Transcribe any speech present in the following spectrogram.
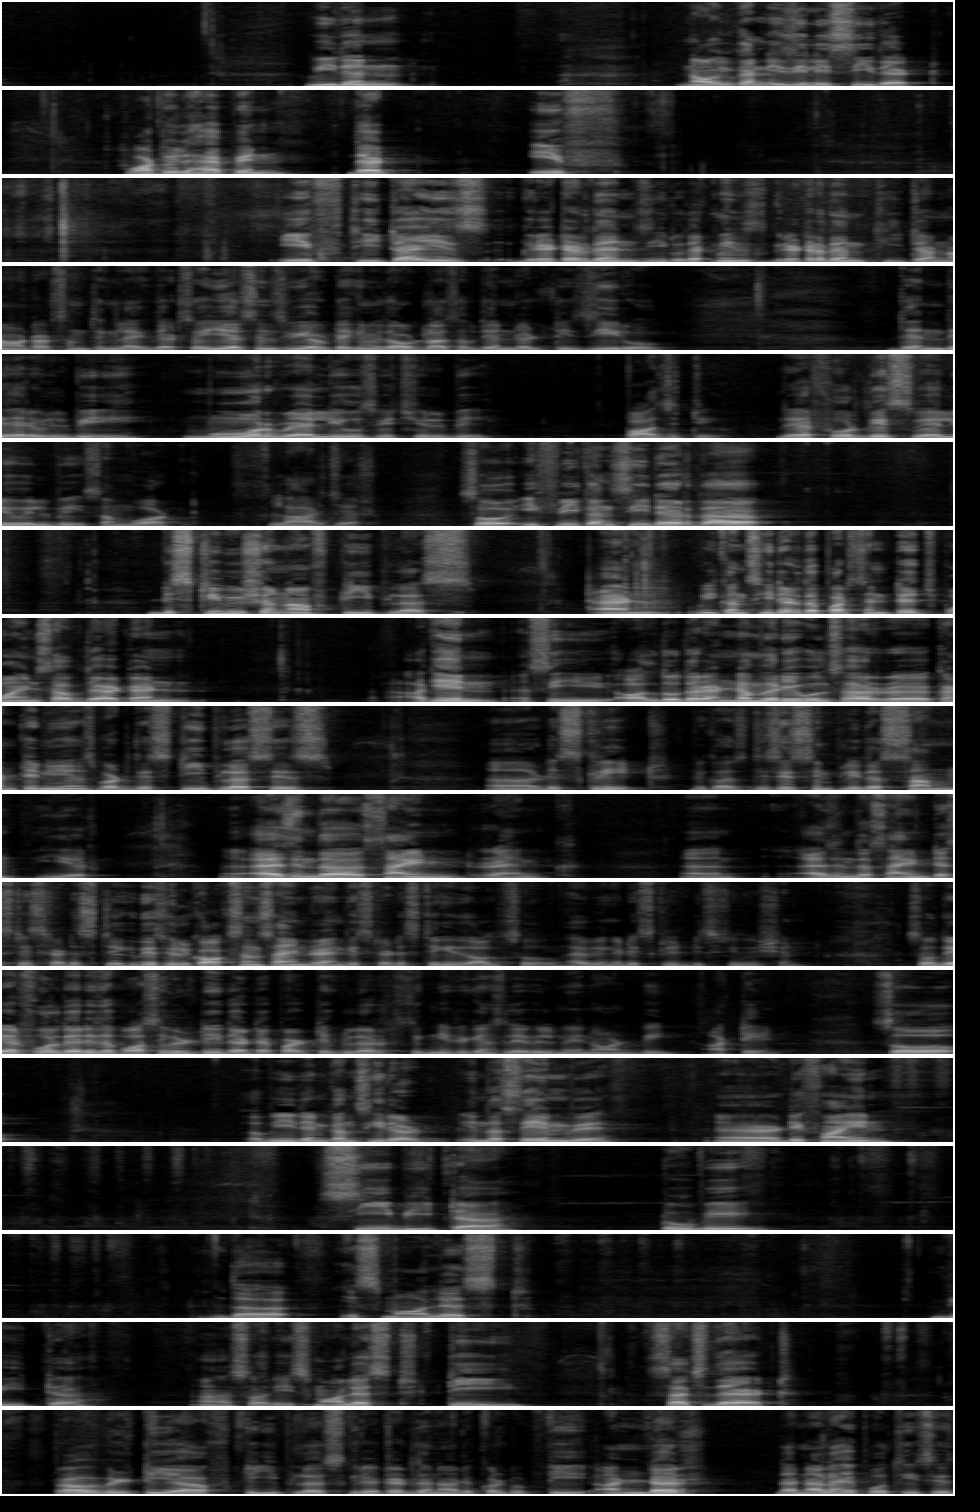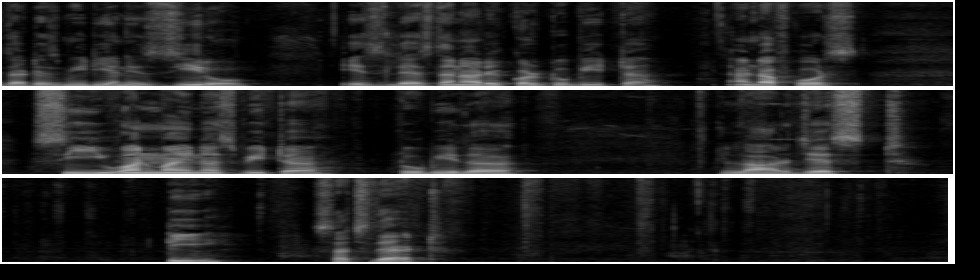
we then now you can easily see that what will happen that if if theta is greater than 0 that means greater than theta naught or something like that. So, here since we have taken without loss of generality 0 then there will be more values which will be positive. Therefore, this value will be somewhat larger. So, if we consider the distribution of t plus and we consider the percentage points of that and again see although the random variables are uh, continuous, but this t plus is uh, discrete because this is simply the sum here as in the signed rank and as in the sign test statistic this Wilcoxon sign rank statistic is also having a discrete distribution. So, therefore, there is a possibility that a particular significance level may not be attained. So, uh, we then considered in the same way uh, define C beta to be the smallest beta uh, sorry smallest t such that probability of t plus greater than or equal to t under the null hypothesis that is median is 0 is less than or equal to beta and of course, C 1 minus beta to be the largest t such that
